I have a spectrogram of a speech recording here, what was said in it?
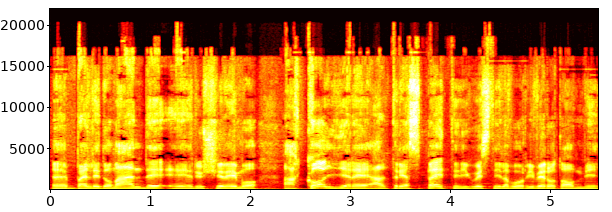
eh, belle domande e riusciremo a cogliere altri aspetti di questi lavori, vero Tommy?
